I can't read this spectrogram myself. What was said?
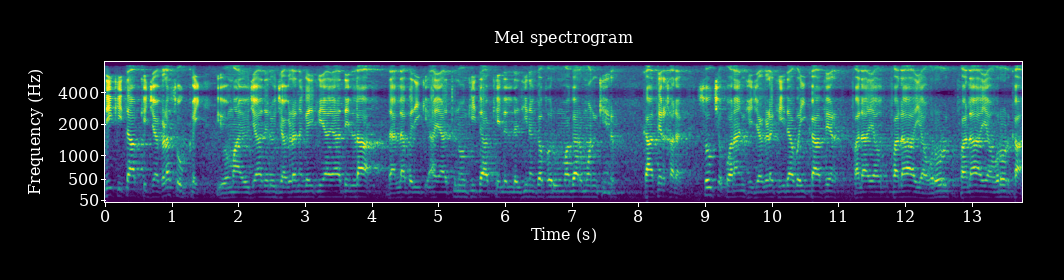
دې کتاب کې جګړه څوک کوي یو ما یو جادل جګړه نه کوي په آیات الله د الله په دې کې آیاتونو کتاب کې للذین کفروا مگر منکر کافر خلق څوک چې قران کې جګړه کوي دا به کافر فلا یغ فلا یغرر فلا یغرر کا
